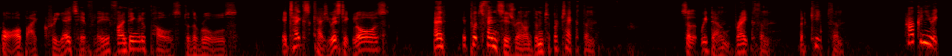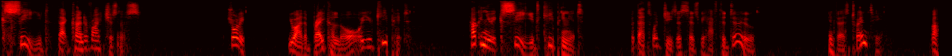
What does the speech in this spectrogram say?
or by creatively finding loopholes to the rules. It takes casuistic laws, and it puts fences round them to protect them, so that we don't break them, but keep them. How can you exceed that kind of righteousness? Surely you either break a law or you keep it. How can you exceed keeping it? But that's what Jesus says we have to do. In verse 20. Well,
